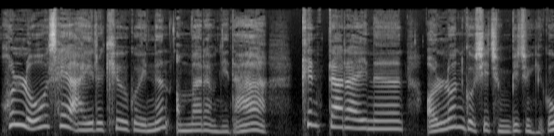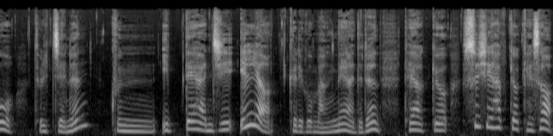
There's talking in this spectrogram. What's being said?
홀로 새 아이를 키우고 있는 엄마랍니다. 큰딸아이는 언론고시 준비 중이고, 둘째는 군 입대한 지 1년, 그리고 막내 아들은 대학교 수시 합격해서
